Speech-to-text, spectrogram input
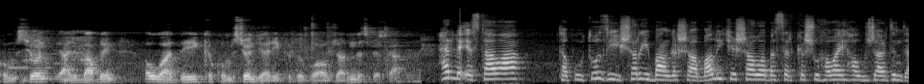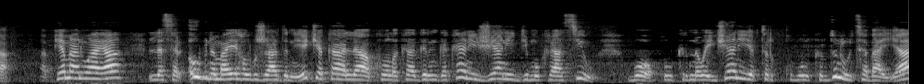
کۆمسیۆن یانی با بڵێین ئەو وادەیەی کە کۆمسیۆن دیاری کردووە بۆ هەڵبژاردن دەست پێ بکات. هەر لە ئێستاوە تەپوتۆزی شەڕی بانگەشە باڵی کێشاوە بەسەر کەش و هەوای هەڵبژاردندا. پێمان وایە لەسەر ئەو بنەمایەی هەڵبژاردن یەکێکە لە کۆڵەکە گرنگەکانی ژیانی دیموکراسی و بۆ قوڵکردنەوەی گیانی یەکتر قبوڵکردن و تەباییە،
